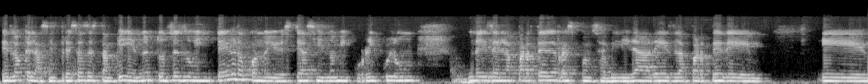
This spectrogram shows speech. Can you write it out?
es lo que las empresas están pidiendo, entonces lo integro cuando yo esté haciendo mi currículum, desde la parte de responsabilidades, la parte de... Eh,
